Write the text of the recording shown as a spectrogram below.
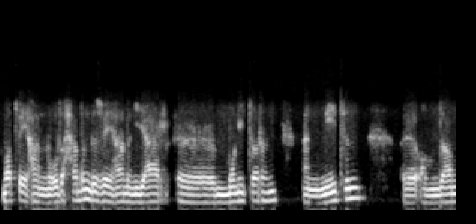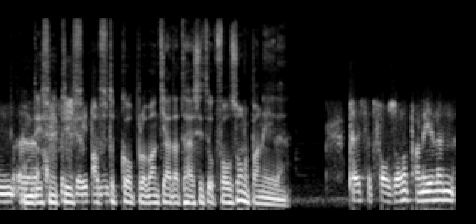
wat wij gaan nodig hebben. Dus wij gaan een jaar eh, monitoren en meten om dan Om af te definitief af te koppelen, want ja, dat huis zit ook vol zonnepanelen. Het huis zit vol zonnepanelen.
